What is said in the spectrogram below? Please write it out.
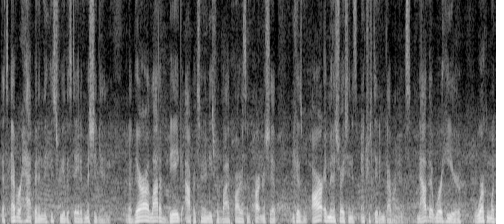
that's ever happened in the history of the state of Michigan. You know, there are a lot of big opportunities for bipartisan partnership because our administration is interested in governance. Now that we're here, working with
